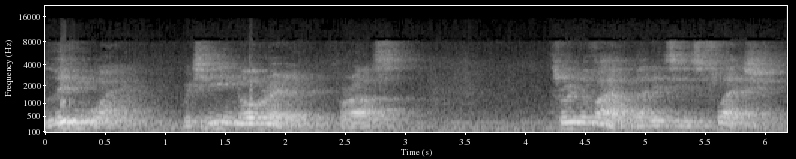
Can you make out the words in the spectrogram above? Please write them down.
living way which he inaugurated for us through the veil, that is his flesh.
